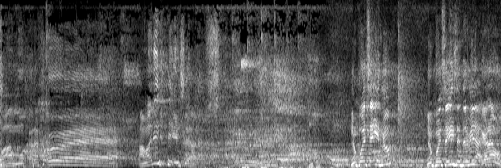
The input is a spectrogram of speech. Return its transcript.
Vamos, carajo. ¡Eh! No puede seguir, ¿no? No puede seguir, se termina, ganamos.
